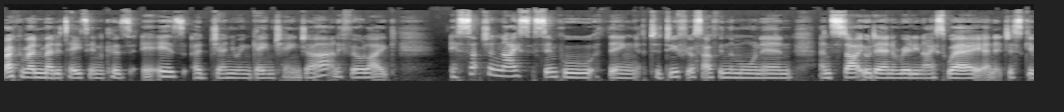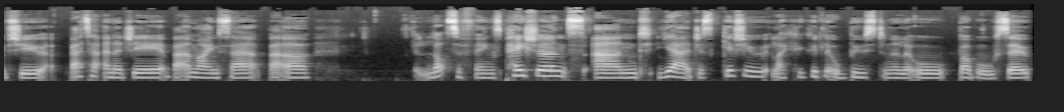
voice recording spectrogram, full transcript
recommend meditating because it is a genuine game changer. And I feel like it's such a nice, simple thing to do for yourself in the morning and start your day in a really nice way. And it just gives you better energy, better mindset, better lots of things, patience, and yeah, just gives you like a good little boost and a little bubble. So,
